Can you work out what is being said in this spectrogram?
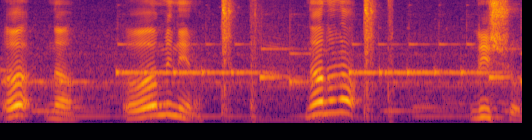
Oh, não. Ô, oh, menina. Não, não, não. Lixo.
